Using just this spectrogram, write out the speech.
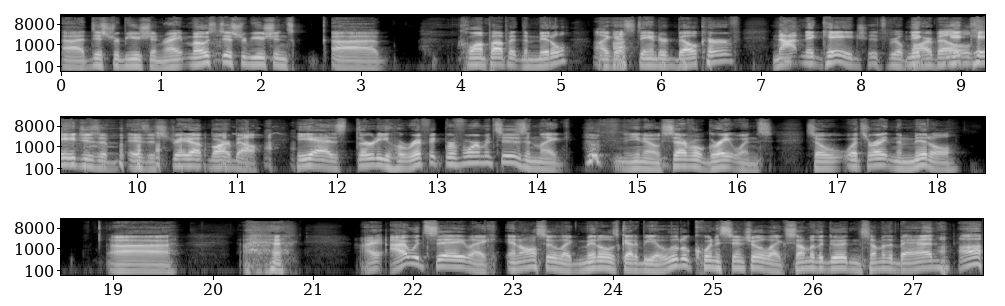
uh, distribution, right? Most distributions uh, clump up at the middle, like a standard bell curve. Not Nick Cage. It's real Nick, barbells. Nick Cage is a is a straight up barbell. He has thirty horrific performances and like you know several great ones. So what's right in the middle? Uh I I would say like and also like middle's got to be a little quintessential like some of the good and some of the bad. Huh?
